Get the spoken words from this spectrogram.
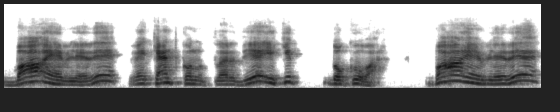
bağ evleri ve kent konutları diye iki doku var. Bağ evleri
